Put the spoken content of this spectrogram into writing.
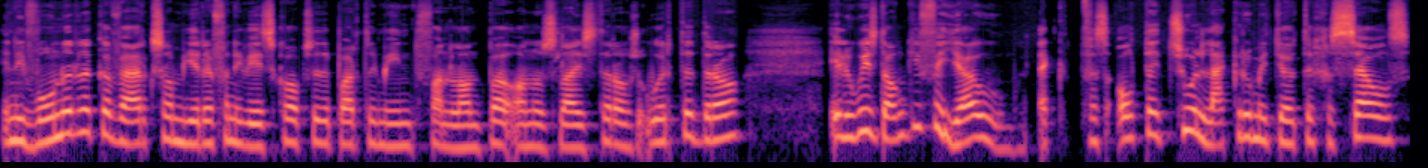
en die wonderlike werksamehede van die Wes-Kaapse Departement van Landbou aan ons luisteraars oor te dra. Eloise, dankie vir jou. Ek dit was altyd so lekker om met jou te gesels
